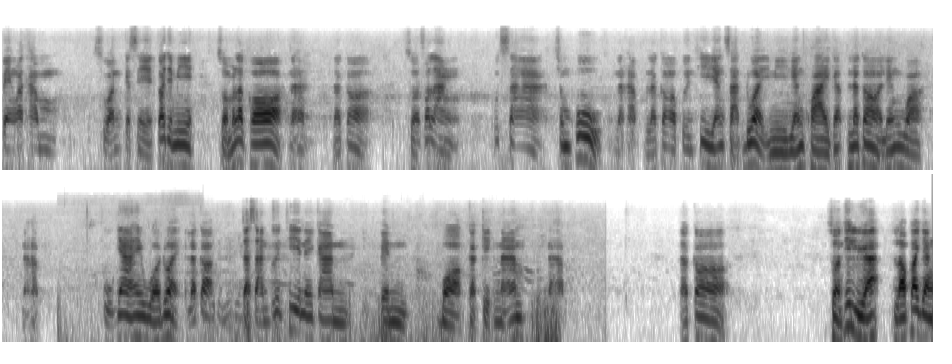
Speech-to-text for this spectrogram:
แบ่งมาทำสวนเกษตรก็จะมี สวนมะละกอนะครับแล้วก็สวนฝรั่งพุทราชมพู่นะครับ แล้วก็พื้นที่เลี้ยงสัตว์ด้วยมีเลี้ยงควายครับแล้วก็เลี้ยงวัวนะครับปลูกหญ้าให้วัวด้วย แล้วก็จัดสรรพื้นที่ในการเป็นบ่อกักเก็บน้ำนะครับ แล้วก็ ส่วนที่เหลือเราก็ยัง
